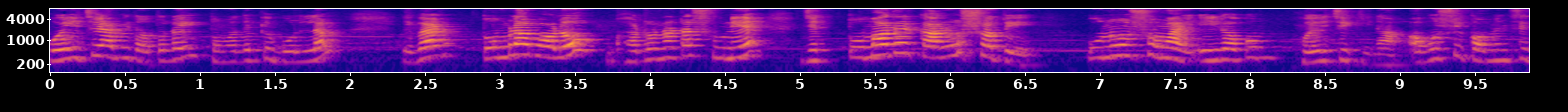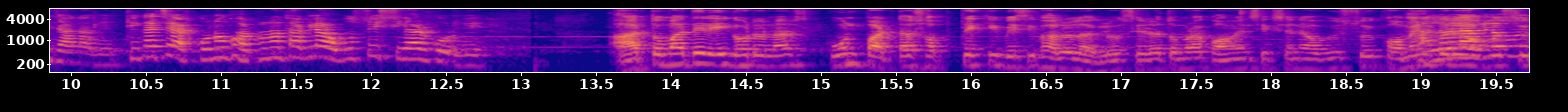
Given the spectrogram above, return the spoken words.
হয়েছে আমি ততটাই তোমাদেরকে বললাম। এবার তোমরা বলো ঘটনাটা শুনে যে তোমাদের কারোর সাথে কোনো সময় এই রকম হয়েছে কিনা। অবশ্যই কমেন্টসে জানাবে, ঠিক আছে? আর কোনো ঘটনা থাকলে অবশ্যই শেয়ার করবে। আর তোমাদের এই ঘটনার কোন পার্টটা সব থেকে বেশি ভালো লাগল সেটা তোমরা কমেন্ট সেকশনে অবশ্যই কমেন্ট করে অবশ্যই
